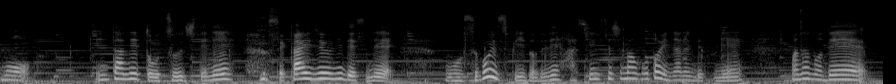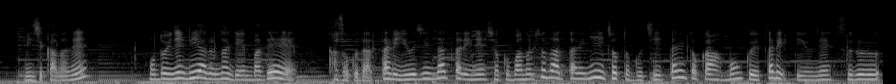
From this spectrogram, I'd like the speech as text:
もうインターネットを通じてね 世界中にですねもうすごいスピードでね発信してしまうことになるんですね。まあ、なので身近なね本当にねリアルな現場で家族だったり友人だったりね職場の人だったりにちょっと愚痴言ったりとか文句言ったりっていうねする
